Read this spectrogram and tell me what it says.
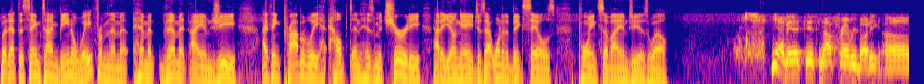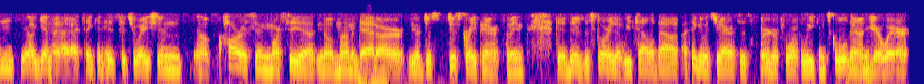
but at the same time being away from them, him at them at IMG, I think probably helped in his maturity at a young age. Is that one of the big sales points of IMG as well? Yeah, I mean it, it's not for everybody. Um, you know, again, I, I think in his situation, you know, Horace and Marcia, you know, mom and dad are you know just just great parents. I mean, there, there's the story that we tell about. I think it was Jarace's third or fourth week in school down here where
